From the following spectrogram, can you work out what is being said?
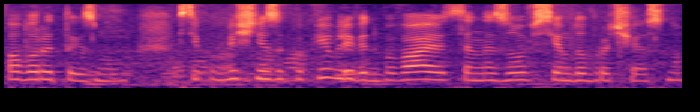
фаворитизмом. Всі публічні закупівлі відбуваються не зовсім доброчесно.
